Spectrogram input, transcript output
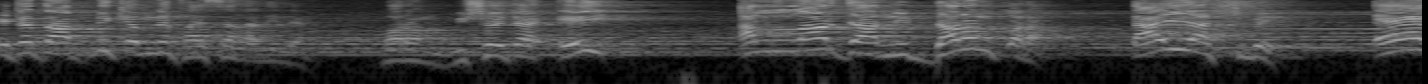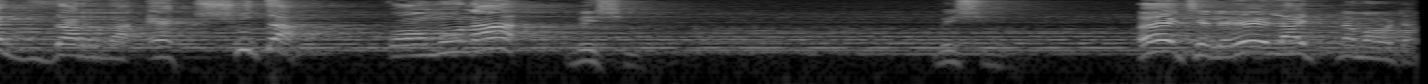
এটা তো আপনি কেমনে ফয়সালা দিলেন? বরং বিষয়টা এই, আল্লাহর যা নির্ধারণ করা, তাই আসবে। এক জাররা, এক সুতা, কমও না, বেশি। বেশি। এই ছেলে, এই লাইট নামা ওটা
